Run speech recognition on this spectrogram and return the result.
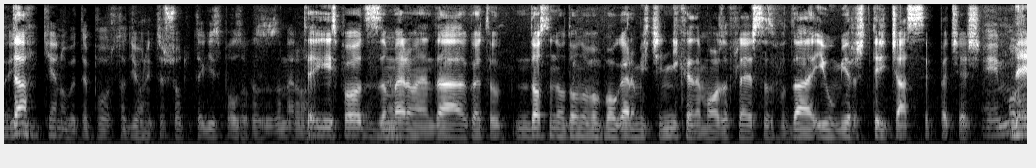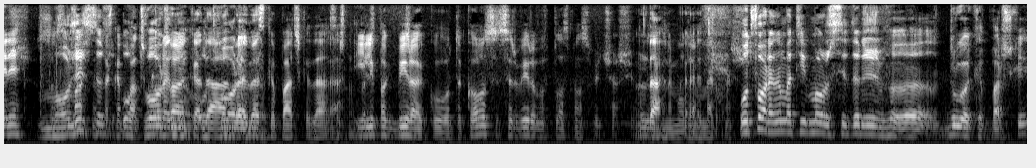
Да. и кеновете по стадионите, защото те ги използваха за замерване. Те ги използват за замерване, да, което доста неудобно в България. Мисля, че никъде не можеш да влезеш с вода и умираш 3 часа се печеш. Е, Не, не, можеш с капачка. отворена- Отвънка, да, отворена. да, без капачка, да. Да. всъщност. Или пък бира, ако такова се сервира в пластмасови чаши. Да, не мога да метнеш. Отворена, ма ти можеш да си държиш в друга капачка,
